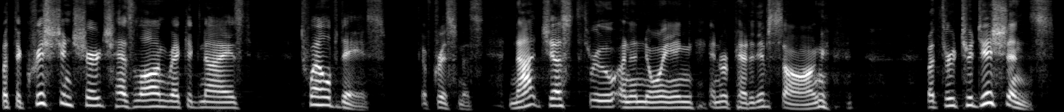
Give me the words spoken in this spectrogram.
But the Christian church has long recognized 12 days of Christmas, not just through an annoying and repetitive song, but through traditions.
